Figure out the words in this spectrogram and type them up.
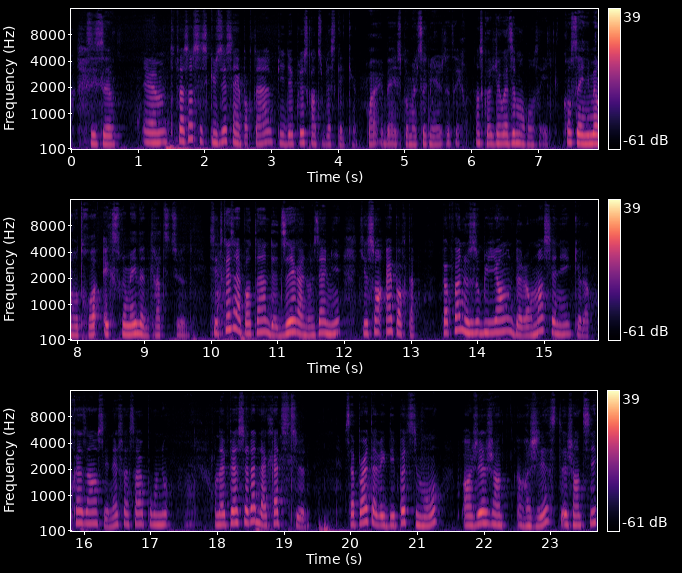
C'est ça. Euh, de toute façon, s'excuser, c'est important, puis de plus quand tu blesses quelqu'un. Ouais, ben c'est pas mal ça que je viens de dire. En tout cas, je devrais dire mon conseil. Conseil numéro 3, exprimer notre gratitude. C'est très important de dire à nos amis qu'ils sont importants. Parfois, nous oublions de leur mentionner que leur présence est nécessaire pour nous. On appelle cela de la gratitude. Ça peut être avec des petits mots, en gestes, gestes gentils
